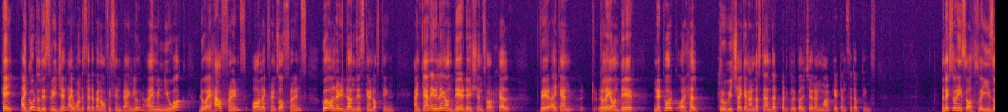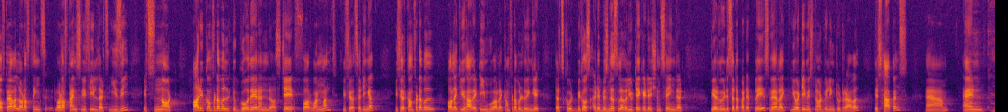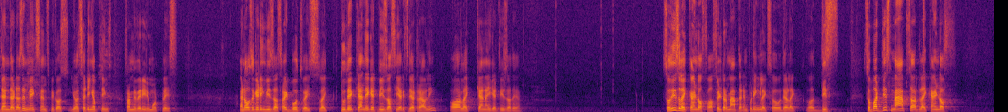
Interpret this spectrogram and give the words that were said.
hey, I go to this region, I want to set up an office in Bangalore, I am in New York, do I have friends or like friends of friends who have already done this kind of thing? And can I rely on their decisions or help where I can rely on their network or help through which I can understand that particular culture and market and set up things? The next one is also ease of travel. A lot of things, a lot of times we feel that's easy. It's not. Are you comfortable to go there and uh, stay for one month if you're setting up? If you're comfortable, or like you have a team who are like comfortable doing it, that's good. Because at a business level, you take a decision saying that we are going to set up at a place where like your team is not willing to travel. This happens. Um, and then that doesn't make sense because you're setting up things from a very remote place. And also getting visas, right? Both ways. Like, do they, can they get visas here if they're traveling? or like, can I get visa there? So these are like kind of a filter map that I'm putting, like, so they're like uh, this. So, but these maps are like kind of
